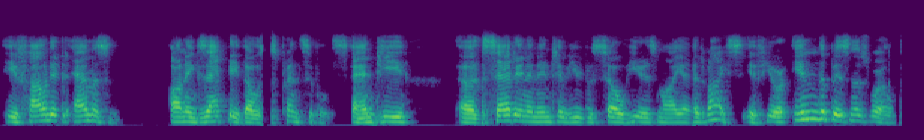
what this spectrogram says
He founded Amazon on exactly those principles. And he uh, said in an interview, so here's my advice. If you're in the business world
